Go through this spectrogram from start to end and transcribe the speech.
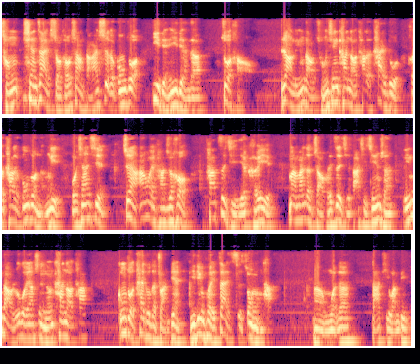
从现在手头上档案室的工作一点一点的做好，让领导重新看到他的态度和他的工作能力。我相信这样安慰他之后。他自己也可以慢慢的找回自己，打起精神。领导如果要是能看到他工作态度的转变，一定会再次重用他。嗯，我的答题完毕。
